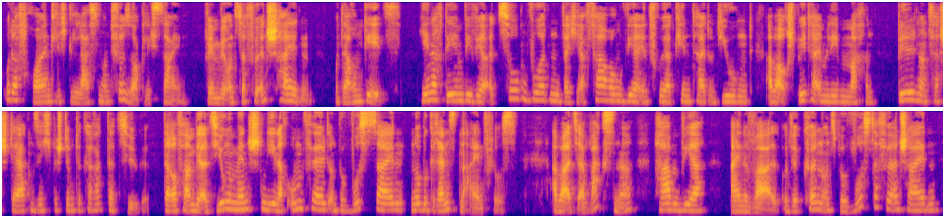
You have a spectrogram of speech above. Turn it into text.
oder freundlich, gelassen und fürsorglich sein, wenn wir uns dafür entscheiden. Und darum geht's. Je nachdem, wie wir erzogen wurden, welche Erfahrungen wir in früher Kindheit und Jugend, aber auch später im Leben machen, bilden und verstärken sich bestimmte Charakterzüge. Darauf haben wir als junge Menschen je nach Umfeld und Bewusstsein nur begrenzten Einfluss. Aber als Erwachsene haben wir eine Wahl und wir können uns bewusst dafür entscheiden,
